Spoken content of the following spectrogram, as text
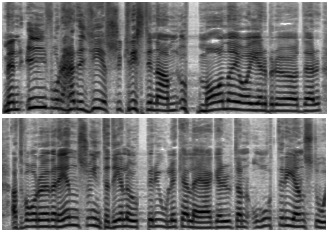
Men i vår Herre Jesu Kristi namn uppmanar jag er bröder att vara överens och inte dela upp er i olika läger utan återigen stå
